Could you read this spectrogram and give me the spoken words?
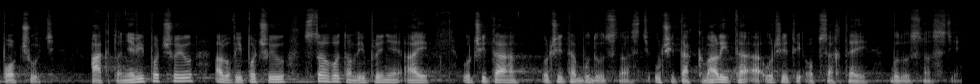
počuť. Ak to nevypočujú alebo vypočujú, z toho potom vyplyne aj určitá, určitá budúcnosť, určitá kvalita a určitý obsah tej budúcnosti.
